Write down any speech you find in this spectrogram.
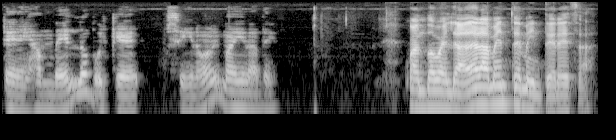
te dejan verlo porque si no, imagínate. Cuando verdaderamente me interesa.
